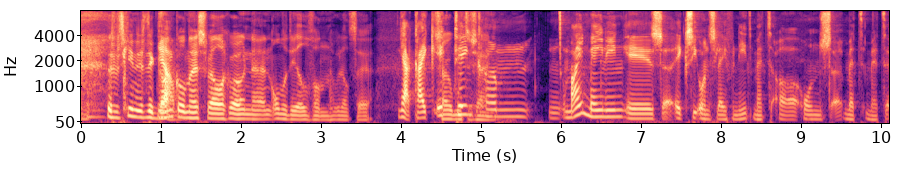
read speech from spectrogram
dus misschien is de Ja. gankelness wel gewoon een onderdeel van hoe dat... Ja, kijk, Zou ik denk, ehm, mijn mening is, eh, ik zie ons leven niet met, eh, ons, eh, met, met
